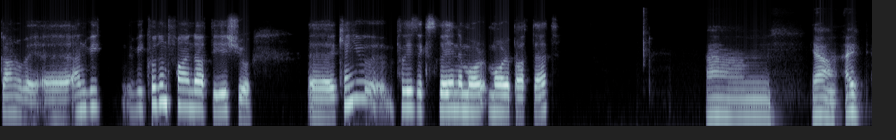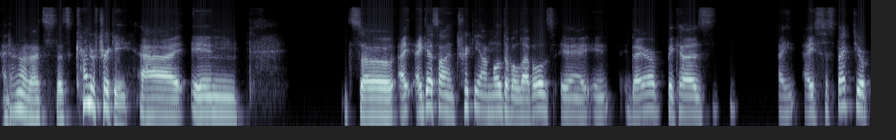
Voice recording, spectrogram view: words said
gone away, uh, and we we couldn't find out the issue. Uh, can you please explain more more about that? Um, yeah, I, I don't know. That's that's kind of tricky. Uh, in so I, I, guess on tricky on multiple levels in, in there because I, I suspect you're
